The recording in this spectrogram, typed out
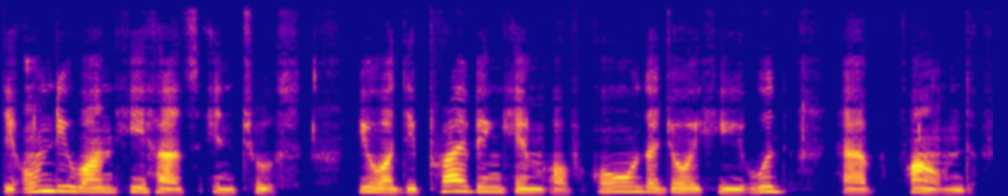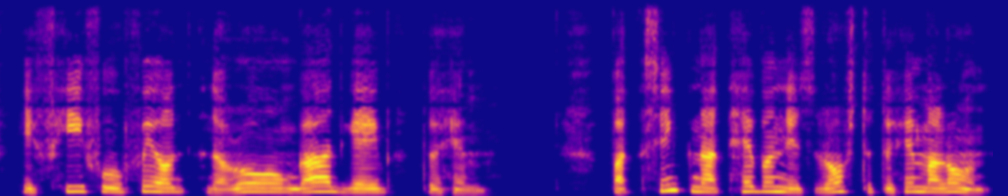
the only one he has in truth, you are depriving him of all the joy he would have found if he fulfilled the role God gave to him. But think not heaven is lost to him alone,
